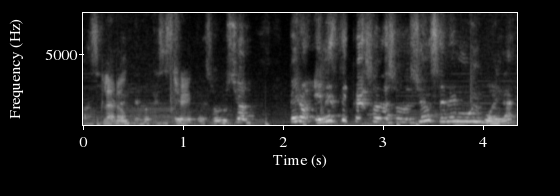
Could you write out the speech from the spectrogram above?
básicamente, claro. ¿no? Que esa es la solución. Pero en este caso la solución se ve muy buena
